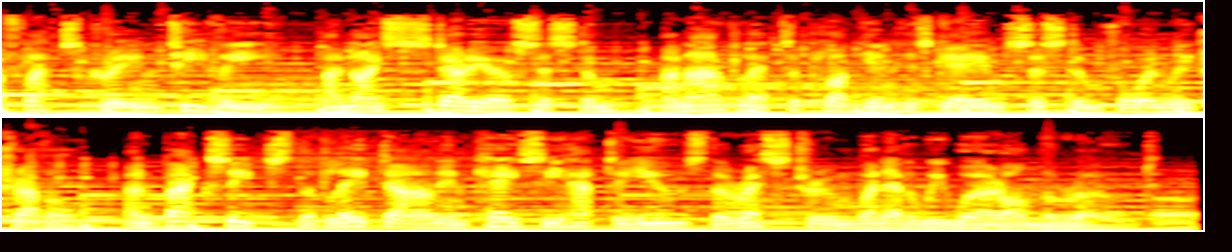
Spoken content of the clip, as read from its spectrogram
a flat-screen TV, a nice stereo system, an outlet to plug in his game system for when we travel, and back seats that laid down in case he had to use the restroom whenever we were on the road.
